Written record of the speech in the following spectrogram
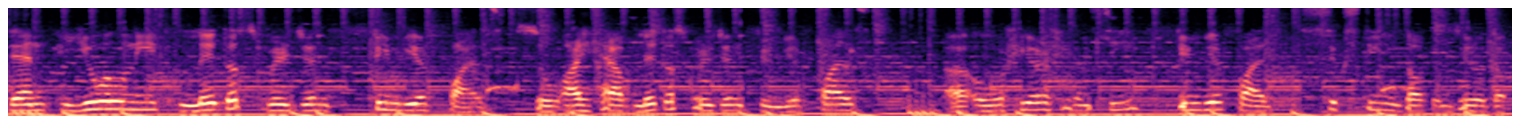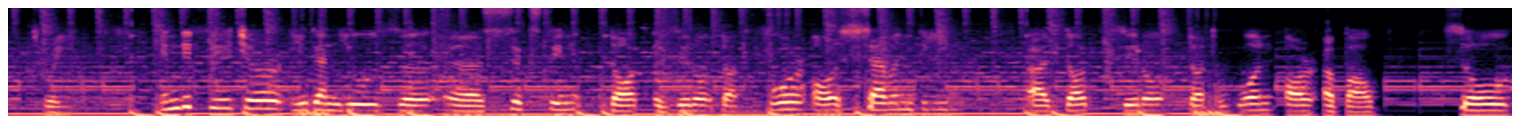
then you will need latest version firmware files. So I have latest version firmware files uh, over here you can see firmware files 16.0.3 in the future you can use uh, uh, 16.0.4 or 17.0.1 uh, or above. So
